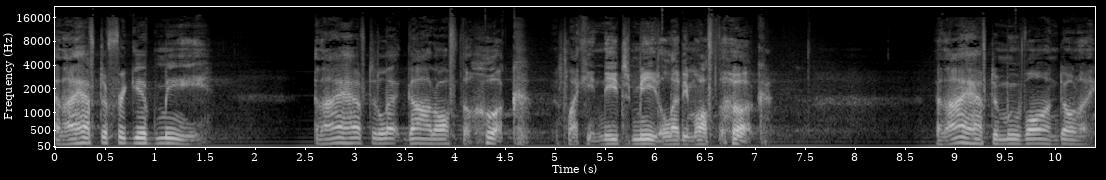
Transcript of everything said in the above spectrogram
And I have to forgive me. And I have to let God off the hook. It's like He needs me to let Him off the hook. And I have to move on, don't I?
